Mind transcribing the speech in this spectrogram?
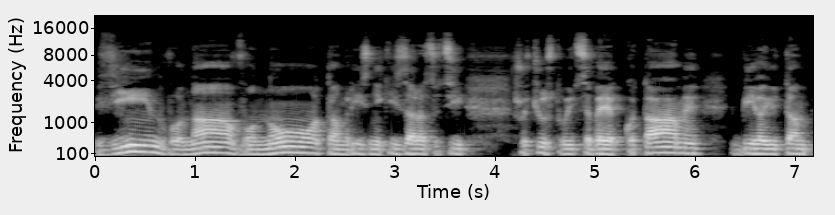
він, вона, воно, там різні якісь зараз оці, що чувствують себе як котами, бігають там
